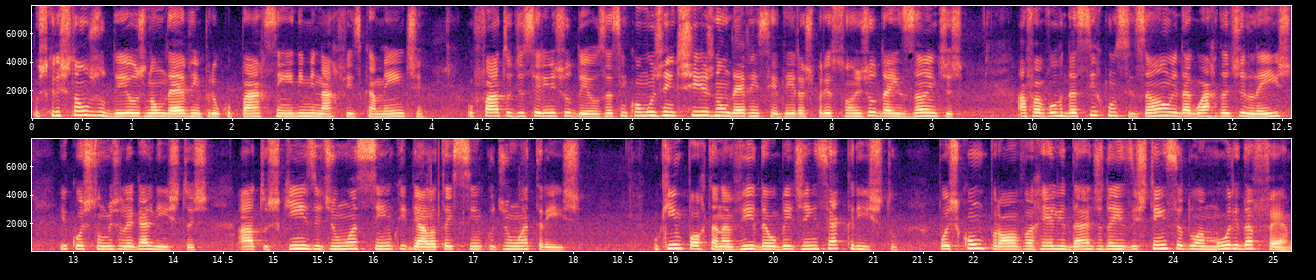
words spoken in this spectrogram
Os cristãos judeus não devem preocupar-se em eliminar fisicamente o fato de serem judeus, assim como os gentios não devem ceder às pressões judaizantes a favor da circuncisão e da guarda de leis e costumes legalistas. Atos 15, de 1 a 5 e Gálatas 5, de 1 a 3. O que importa na vida é a obediência a Cristo, pois comprova a realidade da existência do amor e da fé.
